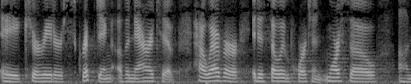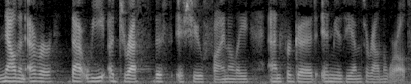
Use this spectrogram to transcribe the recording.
a curator's scripting of a narrative. However, it is so important, more so um, now than ever, that we address this issue finally and for good in museums around the world.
